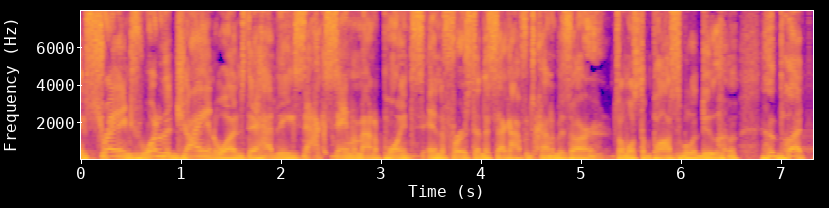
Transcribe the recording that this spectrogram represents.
it's strange. One of the giant ones, they had the exact same amount of points in the first and the second half, It's kind of bizarre. It's almost impossible to do. but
